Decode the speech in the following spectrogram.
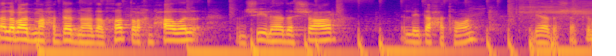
هلا بعد ما حددنا هذا الخط رح نحاول نشيل هذا الشعر اللي تحت هون بهذا الشكل.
